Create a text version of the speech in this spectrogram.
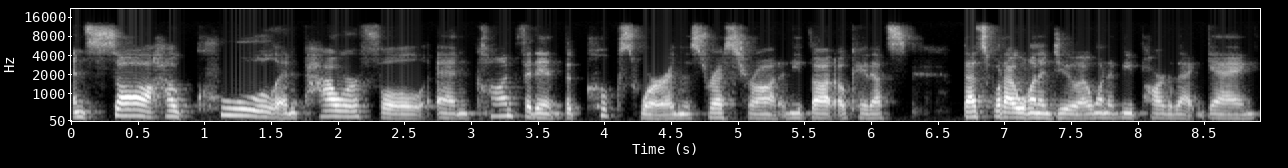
and saw how cool and powerful and confident the cooks were in this restaurant. And he thought, okay, that's that's what I want to do. I want to be part of that gang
